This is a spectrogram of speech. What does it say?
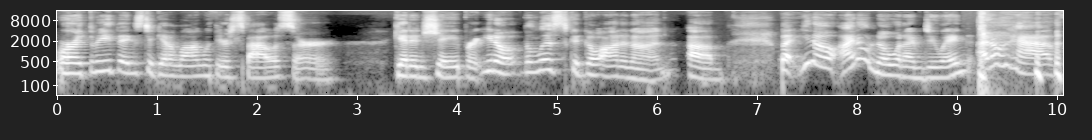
or three things to get along with your spouse, or get in shape, or you know, the list could go on and on. Um, but you know, I don't know what I'm doing. I don't have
